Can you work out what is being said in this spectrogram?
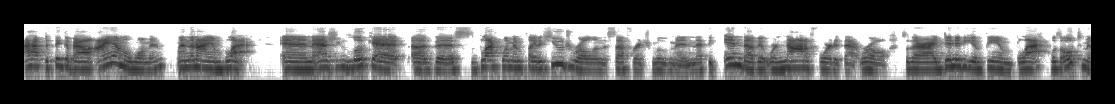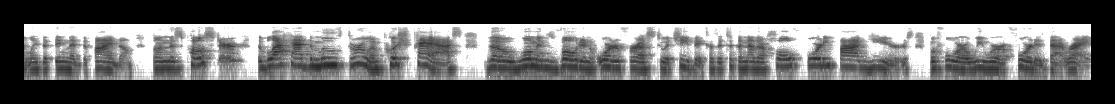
I have to think about I am a woman and then I am black. And as you look at uh, this, Black women played a huge role in the suffrage movement. And at the end of it, were not afforded that role. So their identity of being Black was ultimately the thing that defined them. So in this poster, the Black had to move through and push past the woman's vote in order for us to achieve it, because it took another whole 45 years before we were afforded that right.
